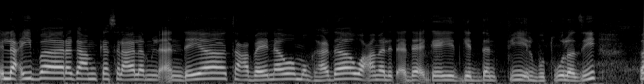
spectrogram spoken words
اللعيبة راجعة من كأس العالم للأندية تعبانة ومجهدة وعملت أداء جيد جدا في البطولة دي. ف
